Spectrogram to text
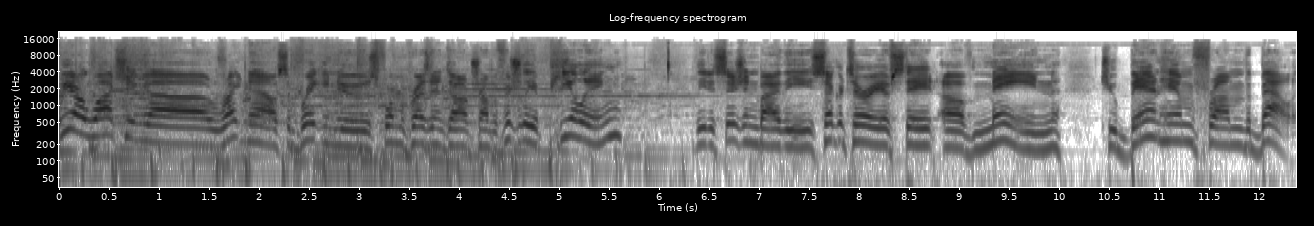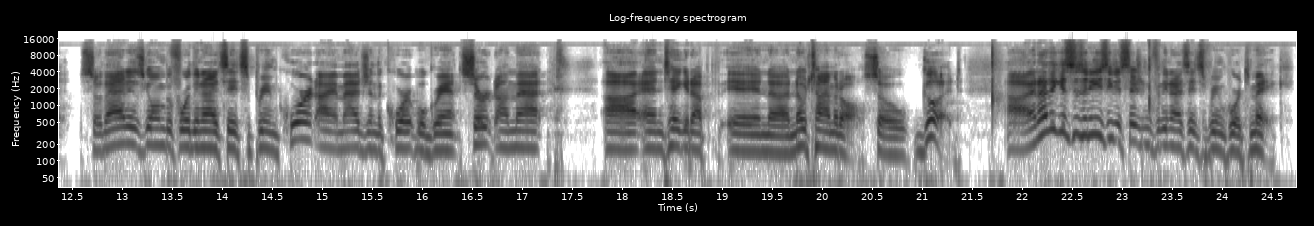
We are watching uh, right now some breaking news. Former President Donald Trump officially appealing the decision by the Secretary of State of Maine to ban him from the ballot. So that is going before the United States Supreme Court. I imagine the court will grant cert on that uh, and take it up in uh, no time at all. So good. Uh, and I think this is an easy decision for the United States Supreme Court to make.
